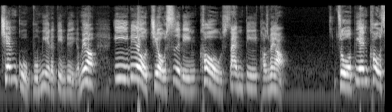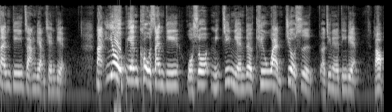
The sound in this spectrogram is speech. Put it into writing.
千古不灭的定律，有没有？一六九四零扣三 D，投资朋友，左边扣三 D 涨两千点。那右边扣三 D，我说你今年的 Q one 就是呃今年的低点，然后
